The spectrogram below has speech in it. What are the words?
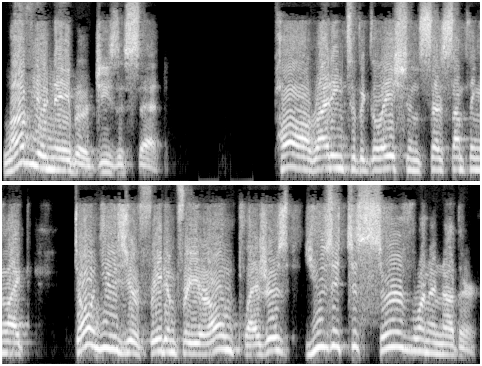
Love your neighbor, Jesus said. Paul, writing to the Galatians, says something like, Don't use your freedom for your own pleasures, use it to serve one another.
